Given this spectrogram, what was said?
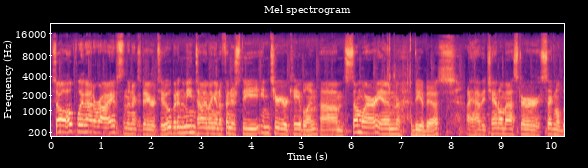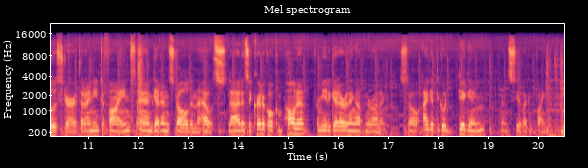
So hopefully that arrives in the next day or two, but in the meantime I'm going to finish the interior cabling. Um, somewhere in the abyss, I have a Channel Master signal booster that I need to find and get installed in the house. That is a critical component for me to get everything up and running. So I get to go digging and see if I can find it.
